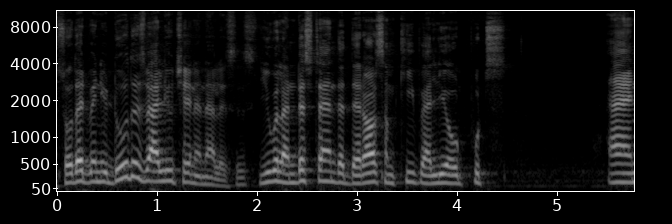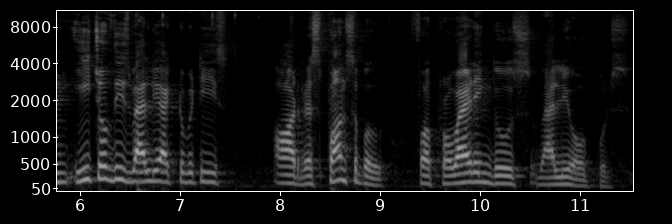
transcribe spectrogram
So, that when you do this value chain analysis you will understand that there are some key value outputs and each of these value activities are responsible for providing those value outputs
